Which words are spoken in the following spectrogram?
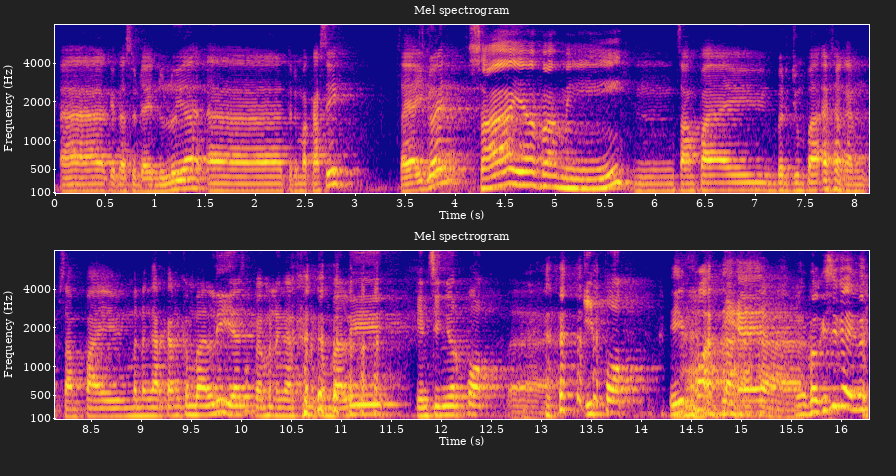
Eh, kita sudahin dulu ya. Eh, terima kasih. Saya Igoy. Saya Fahmi. Hmm, sampai berjumpa eh jangan sampai mendengarkan kembali ya sampai mendengarkan kembali Insinyur Pot eh, Ipot Ipot ya. Bagus juga itu.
